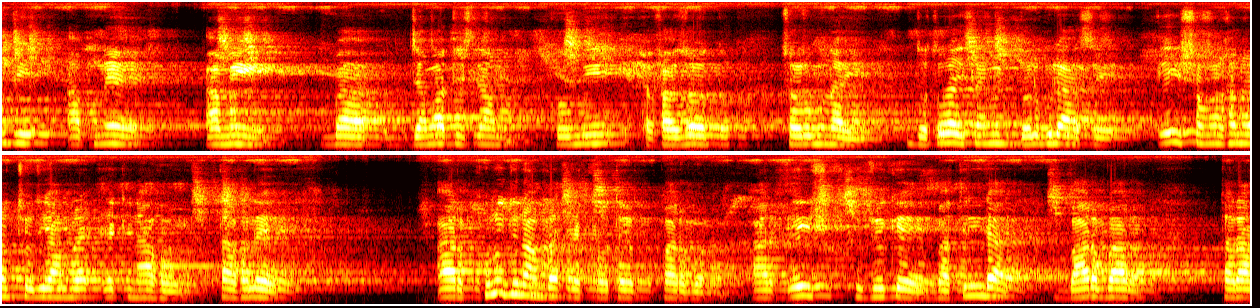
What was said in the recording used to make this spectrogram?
যদি আপনি, আমি বা জামাত ইসলাম, কর্মী, হেফাজত, চরমুনাই যতটা ইসলামিক দলগুলো আছে, এই সময়খানে যদি আমরা এক না হই, তাহলে আর কোনোদিন আমরা এক হতে পারব না। আর এই সুযোগে বাতিলরা বারবার তারা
